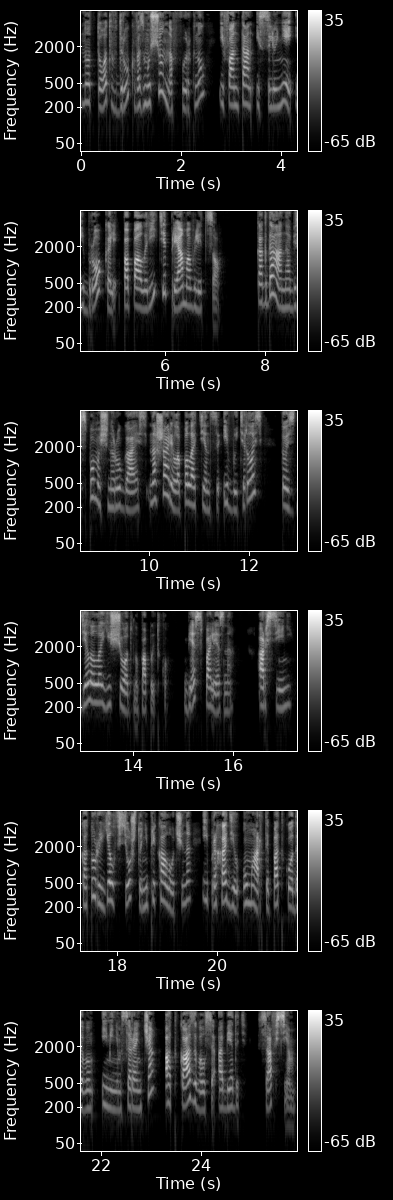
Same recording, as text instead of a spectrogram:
Но тот вдруг возмущенно фыркнул и фонтан из слюней и брокколи попал Рите прямо в лицо. Когда она, беспомощно ругаясь, нашарила полотенце и вытерлась, то сделала еще одну попытку. Бесполезно. Арсений, который ел все, что не приколочено, и проходил у Марты под кодовым именем Саранча, отказывался обедать. Совсем.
